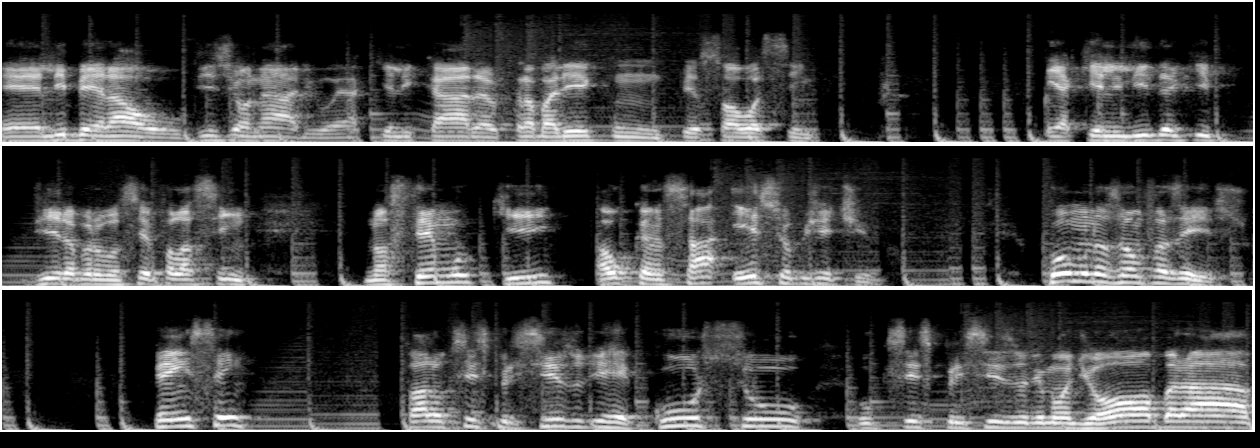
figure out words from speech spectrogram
é, liberal, visionário, é aquele cara, eu trabalhei com um pessoal assim, é aquele líder que vira para você e fala assim: nós temos que alcançar esse objetivo. Como nós vamos fazer isso? Pensem, fala o que vocês precisam de recurso, o que vocês precisam de mão de obra,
